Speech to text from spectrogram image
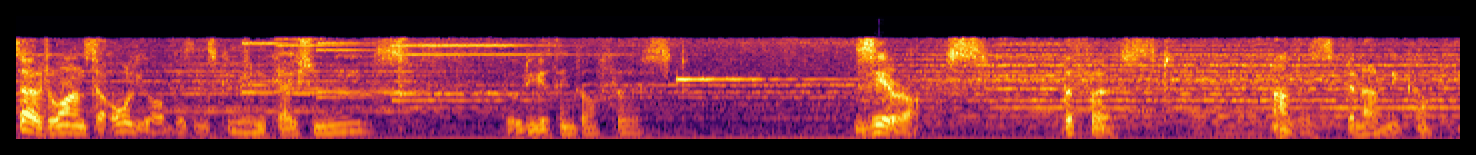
So, to answer all your business communication needs, who do you think of first? Xerox, the first. Others can only copy.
